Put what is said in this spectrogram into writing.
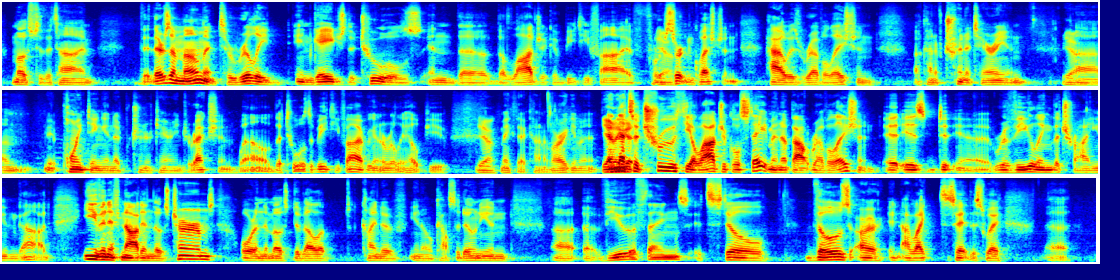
most of the time. There's a moment to really engage the tools in the, the logic of BT5 for Yeah. a certain question. How is Revelation a kind of Trinitarian Yeah. um, you know, pointing in a Trinitarian direction. Well, the tools of BT5 are going to really help you Yeah. make that kind of argument. Yeah, and and that's get- a true theological statement about Revelation. It is d- uh, revealing the triune God, even if not in those terms or in the most developed kind of you know Chalcedonian uh, uh, view of things. It's still those are, and I like to say it this way.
